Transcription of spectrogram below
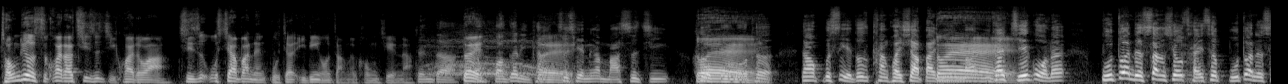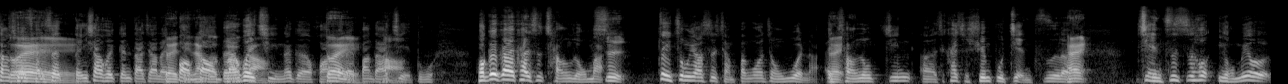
从六十块到七十几块的话，其实我下半年股价一定有涨的空间呐，真的。对，黄哥，你看之前那个马士基、赫伯罗特，然后不是也都是看坏下半年吗？你看结果呢，不断的上修财测，不断的上修财测，等一下会跟大家来报告，等下会请那个华哥来帮大家解读。华哥刚才看是长荣嘛？是。最重要是想帮观众问啊，哎，长荣今呃开始宣布减资了，哎，减资之后有没有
